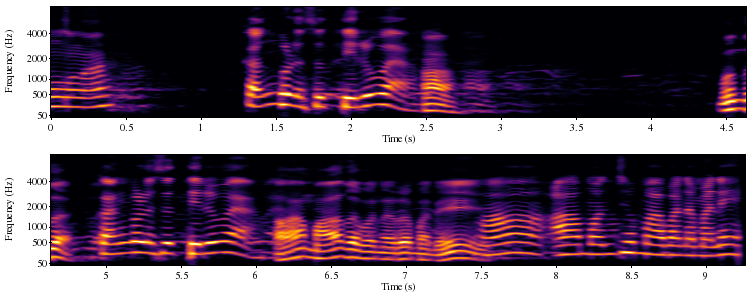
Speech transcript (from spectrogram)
ಮ್ವಾ. ಕಂಗೊಳಿಸುತ್ತಿರುವ. ಹಾ. ಮುಂದ. ಕಂಗೊಳಿಸುತ್ತಿರುವ. ಆ ಮಾಧವನ ಅರಮನೆ ಹಾ ಆ ಮಂಜು ಮಾವನ ಮನೆ.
